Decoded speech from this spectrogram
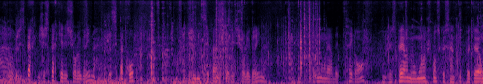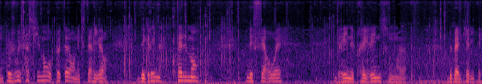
Alors j'espère qu'elle est sur le green, je sais pas trop. En fait je ne sais pas si elle est sur le green. Les greens ont l'air d'être très grands. J'espère, mais au moins je pense que c'est un coup de putter. On peut jouer facilement au putter en extérieur des greens, tellement les fairways green et pré-green sont euh, de belle qualité.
